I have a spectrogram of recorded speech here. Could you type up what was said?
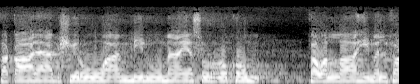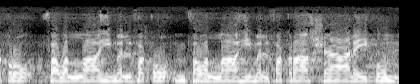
فقال أبشروا وأملوا ما يسركم. فوالله ما الفقر فوالله ما الفقر فوالله ما الفقر أخشى عليكم.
